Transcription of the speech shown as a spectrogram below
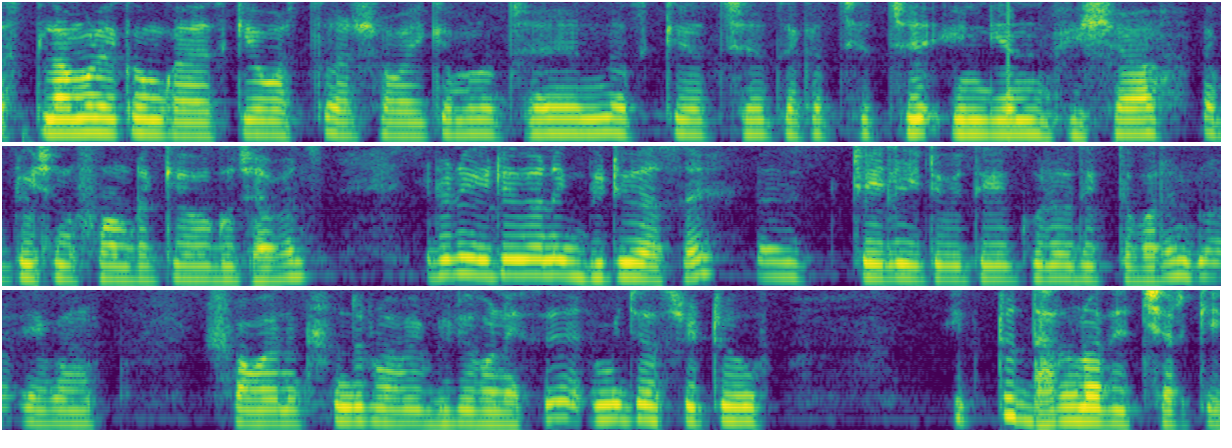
আসসালামু আলাইকুম গাইস কি অবস্থা? সবাই কেমন আছেন? আজকে হচ্ছে দেখাচ্ছি হচ্ছে ইন্ডিয়ান ভিসা অ্যাপ্লিকেশন ফর্মটা কীভাবে গুছাবেন। এটা নিয়ে ইউটিউবে অনেক ভিডিও আছে চাইলে ইউটিউব থেকে ঘুরেও দেখতে পারেন এবং সবাই অনেক সুন্দরভাবে ভিডিও বানাইছে। আমি জাস্ট একটু একটু ধারণা দিচ্ছি আর কি।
